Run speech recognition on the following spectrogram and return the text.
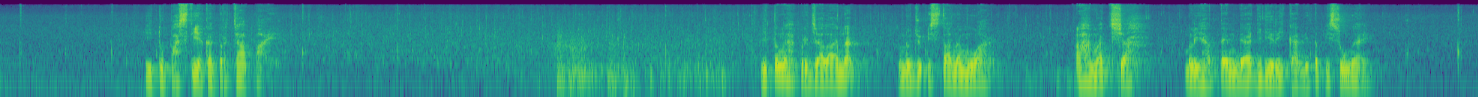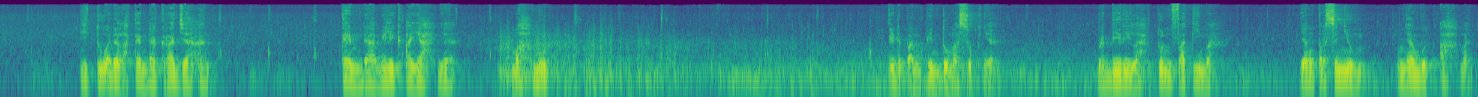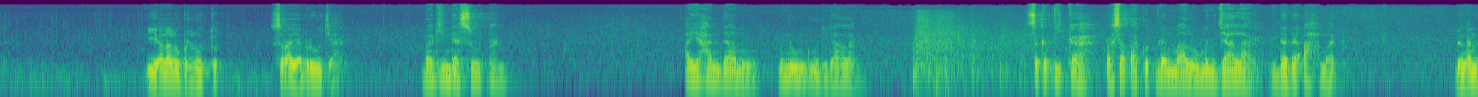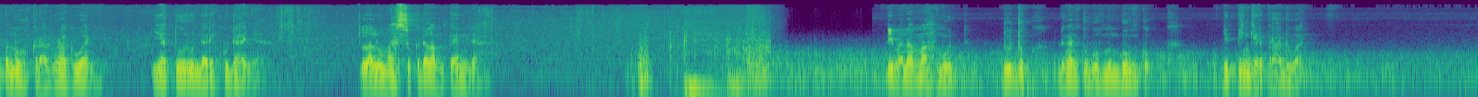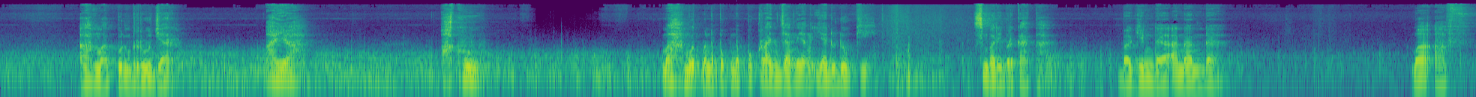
itu pasti akan tercapai. Di tengah perjalanan menuju Istana Muar, Ahmad Syah melihat tenda didirikan di tepi sungai. Itu adalah tenda kerajaan. Tenda milik ayahnya, Mahmud. Di depan pintu masuknya, berdirilah Tun Fatimah yang tersenyum menyambut Ahmad. Ia lalu berlutut, seraya berujar, Baginda Sultan, ayahandamu menunggu di dalam. Seketika rasa takut dan malu menjalar di dada Ahmad. Dengan penuh keraguan-raguan, ia turun dari kudanya, lalu masuk ke dalam tenda di mana Mahmud duduk dengan tubuh membungkuk di pinggir peraduan. Ahmad pun berujar, "Ayah, aku." Mahmud menepuk-nepuk ranjang yang ia duduki, sembari berkata, "Baginda Ananda, maaf."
